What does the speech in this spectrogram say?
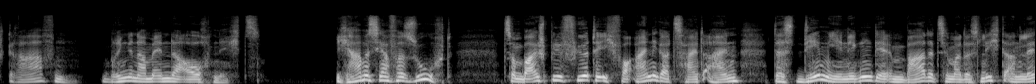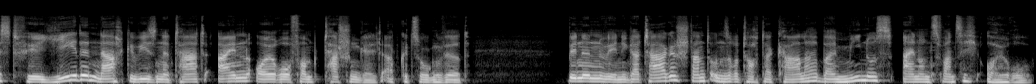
Strafen bringen am Ende auch nichts. Ich habe es ja versucht. Zum Beispiel führte ich vor einiger Zeit ein, dass demjenigen, der im Badezimmer das Licht anlässt, für jede nachgewiesene Tat ein Euro vom Taschengeld abgezogen wird. Binnen weniger Tage stand unsere Tochter Carla bei minus 21 Euro.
